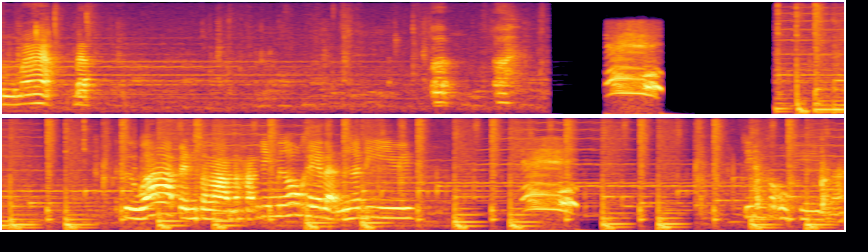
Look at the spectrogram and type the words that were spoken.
มือมากแบบ เออเออถือว่าเป็นสลามนะคะ จริงเนื้อโอเคแหละเนื้อดีจิ้มก็โอเคอยู่นะ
